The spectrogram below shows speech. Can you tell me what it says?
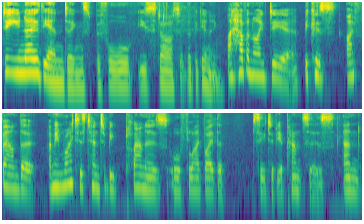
Do you know the endings before you start at the beginning? I have an idea because I found that I mean writers tend to be planners or fly by the seat of your pantsers and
